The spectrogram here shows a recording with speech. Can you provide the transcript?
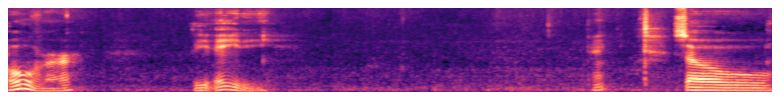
over the 80. Okay, so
